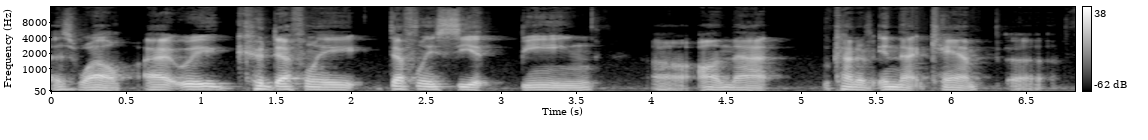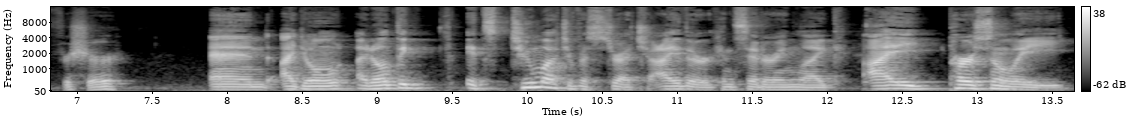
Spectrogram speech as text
as well. I, we could definitely definitely see it being uh, on that kind of in that camp uh, for sure. and I don't I don't think it's too much of a stretch either considering like I personally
